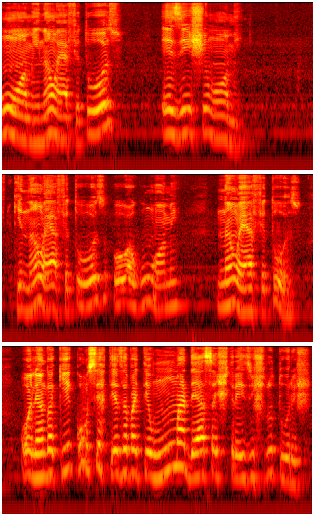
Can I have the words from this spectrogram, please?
um homem não é afetuoso, existe um homem que não é afetuoso ou algum homem não é afetuoso. Olhando aqui, com certeza vai ter uma dessas três estruturas.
